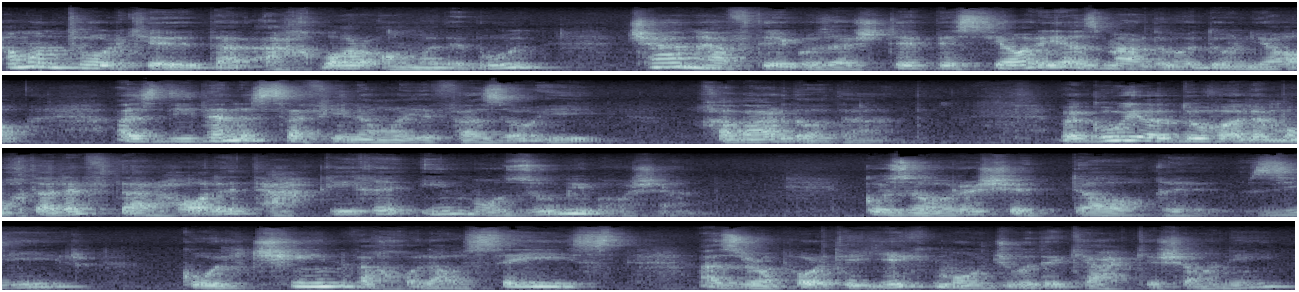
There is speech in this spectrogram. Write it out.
همانطور که در اخبار آمده بود چند هفته گذشته بسیاری از مردم دنیا از دیدن سفینه های فضایی خبر دادند و گویا دول مختلف در حال تحقیق این موضوع می باشند گزارش داغ زیر گلچین و خلاصه است از راپورت یک موجود کهکشانی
